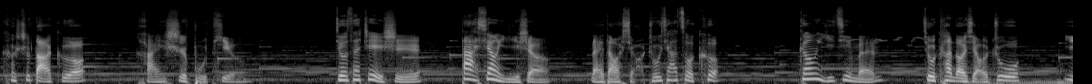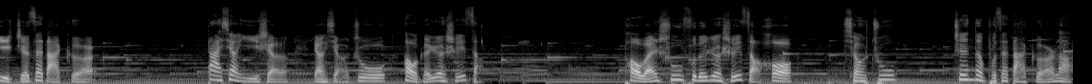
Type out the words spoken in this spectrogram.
可是打嗝还是不停。就在这时，大象医生来到小猪家做客。刚一进门，就看到小猪一直在打嗝。大象医生让小猪泡个热水澡。泡完舒服的热水澡后，小猪真的不再打嗝了。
